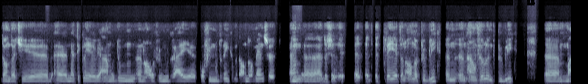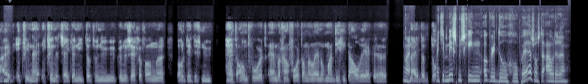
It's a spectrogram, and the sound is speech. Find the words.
Dan dat je uh, net de kleren weer aan moet doen, een half uur moet rijden, koffie moet drinken met andere mensen. En, uh, dus het, het, het, creëert een ander publiek, een, een aanvullend publiek. maar ik vind, ik vind het zeker niet dat we nu kunnen zeggen van, oh dit is nu het antwoord en we gaan voortaan alleen nog maar digitaal werken. Nee, nee dat, Want je mist misschien ook weer doelgroepen, hè? zoals de ouderen.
